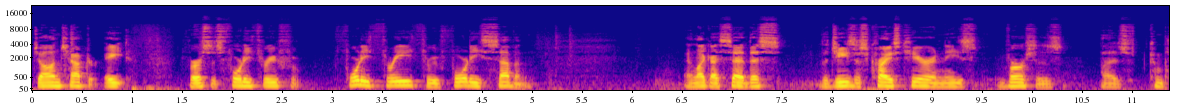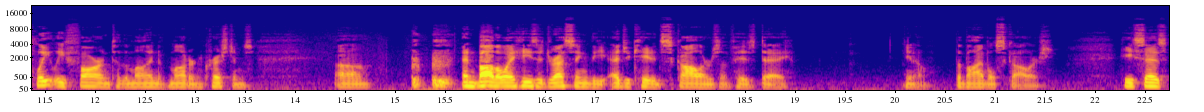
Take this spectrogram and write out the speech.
John chapter 8, verses 43, 43 through 47. And like I said, this the Jesus Christ here in these verses is completely foreign to the mind of modern Christians. Uh, and by the way, he's addressing the educated scholars of his day. You know, the Bible scholars. He says,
